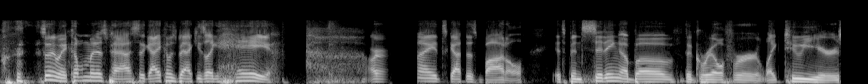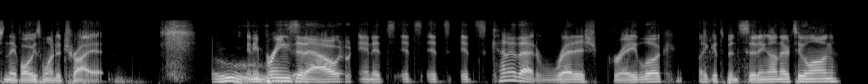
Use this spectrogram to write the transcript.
so anyway, a couple minutes pass. The guy comes back. He's like, "Hey, our night's got this bottle. It's been sitting above the grill for like two years, and they've always wanted to try it." Ooh. And he brings it out, and it's it's it's it's kind of that reddish gray look, like it's been sitting on there too long.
